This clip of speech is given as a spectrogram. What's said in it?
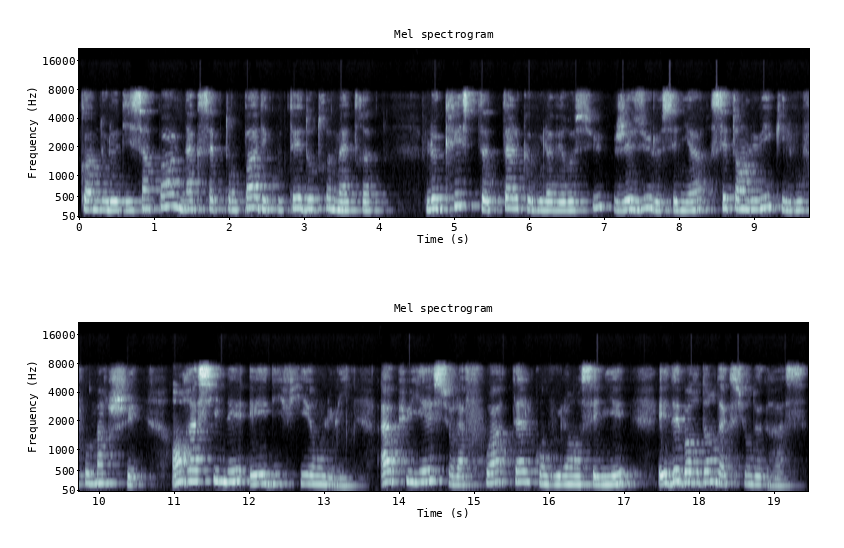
Comme nous le dit Saint Paul, n'acceptons pas d'écouter d'autres maîtres. Le Christ tel que vous l'avez reçu, Jésus le Seigneur, c'est en lui qu'il vous faut marcher, enraciné et édifié en lui appuyé sur la foi telle qu'on vous l'a enseignée et débordant d'actions de grâce.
